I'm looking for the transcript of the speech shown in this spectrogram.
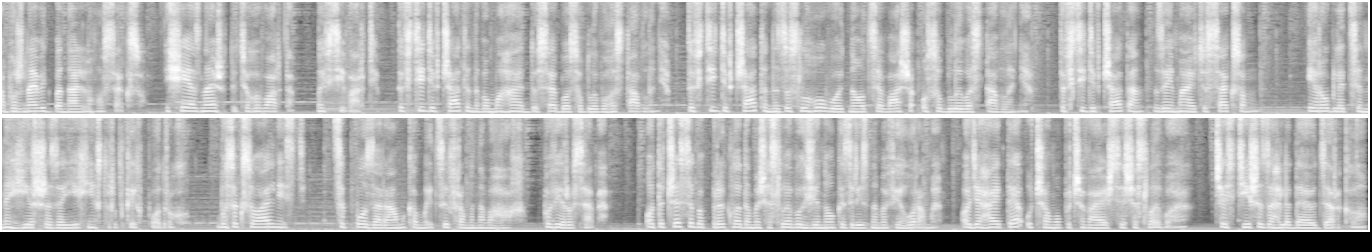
або ж навіть банального сексу. І ще я знаю, що ти цього варта. Ми всі варті. Товсті дівчата не вимагають до себе особливого ставлення. Товсті дівчата не заслуговують на оце ваше особливе ставлення. Товсті дівчата займаються сексом і роблять це не гірше за їхніх струдких подруг. Бо сексуальність це поза рамками і цифрами на вагах. Повір у себе. Оточи себе прикладами щасливих жінок із різними фігурами. Одягай те, у чому почуваєшся щасливою. Частіше заглядай у дзеркало.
